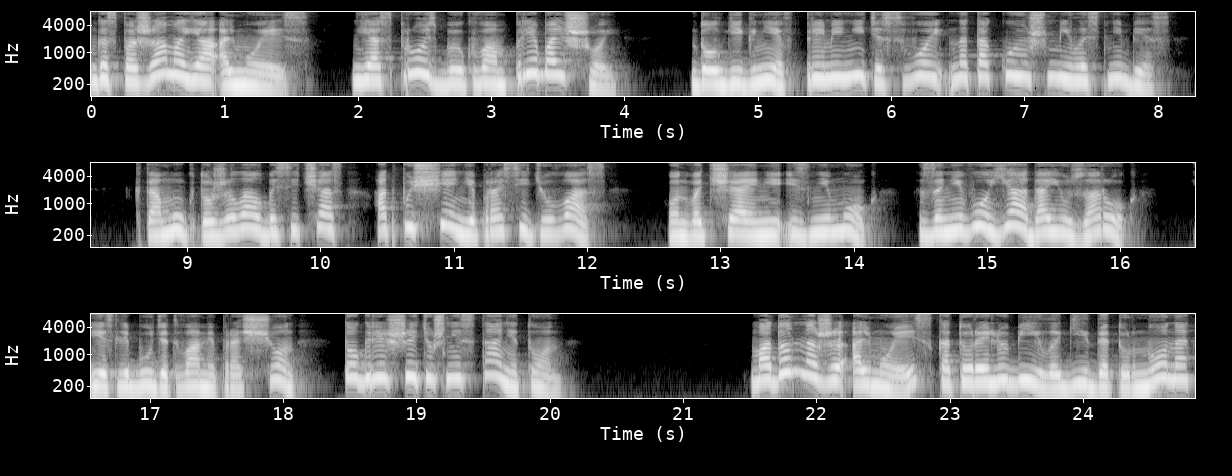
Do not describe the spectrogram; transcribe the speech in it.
«Госпожа моя Альмуэйс, я с просьбою к вам пребольшой. Долгий гнев примените свой на такую ж милость небес. К тому, кто желал бы сейчас отпущения просить у вас. Он в отчаянии изнемог. За него я даю зарок. Если будет вами прощен, то грешить уж не станет он. Мадонна же Альмуэйс, которая любила Гиде Турнона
